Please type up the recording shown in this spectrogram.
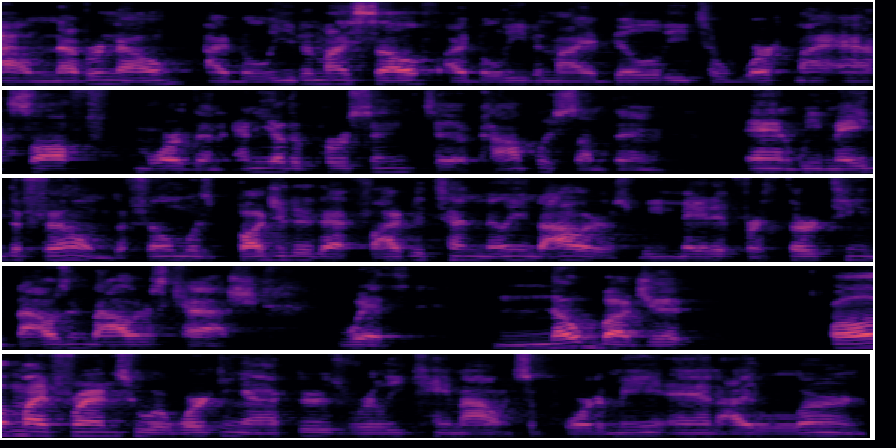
I'll never know. I believe in myself. I believe in my ability to work my ass off more than any other person to accomplish something. And we made the film. The film was budgeted at five to ten million dollars. We made it for thirteen thousand dollars cash with no budget. All of my friends who were working actors really came out and supported me, and I learned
